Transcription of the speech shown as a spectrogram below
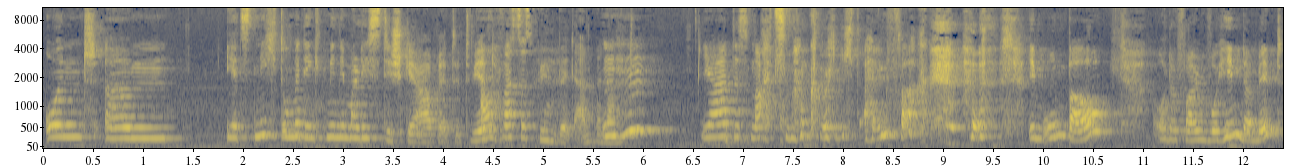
Und ähm, jetzt nicht unbedingt minimalistisch gearbeitet wird. Auch was das Bühnenbild anbelangt. Mhm. Ja, das macht es manchmal nicht einfach im Umbau oder vor allem wohin damit.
